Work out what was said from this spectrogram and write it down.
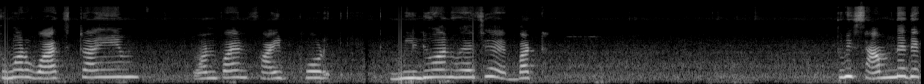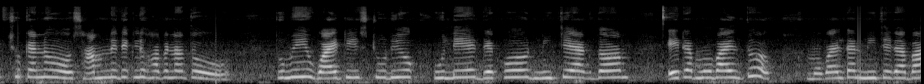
তোমার watch time one point five four million হয়েছে বাট তুমি সামনে দেখছ কেন? সামনে দেখলে হবে না তো। তুমি ওয়াইটি স্টুডিও খুলে দেখো নিচে একদম। এটা মোবাইল তো? মোবাইলটার নিচে যাবা,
